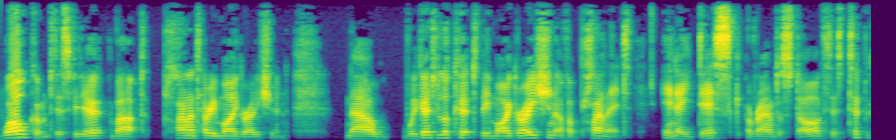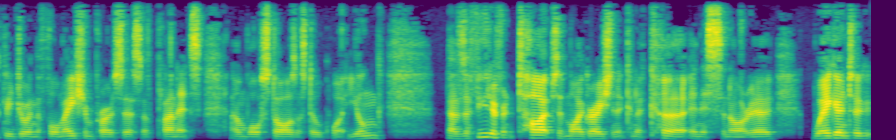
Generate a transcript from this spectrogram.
Welcome to this video about planetary migration. Now, we're going to look at the migration of a planet in a disk around a star. This is typically during the formation process of planets and while stars are still quite young. Now, there's a few different types of migration that can occur in this scenario. We're going to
